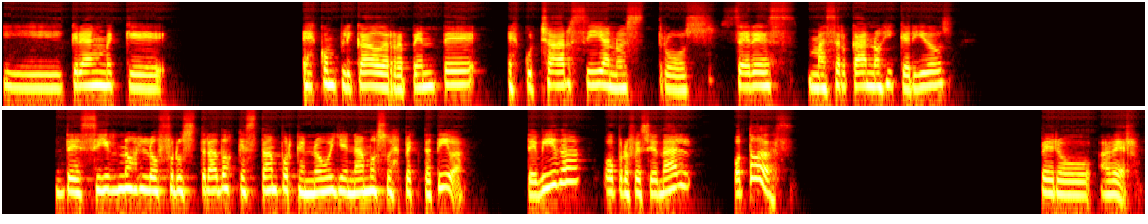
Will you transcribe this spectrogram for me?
Y créanme que es complicado de repente escuchar, sí, a nuestros seres más cercanos y queridos decirnos lo frustrados que están porque no llenamos su expectativa de vida o profesional o todas. Pero, a ver,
